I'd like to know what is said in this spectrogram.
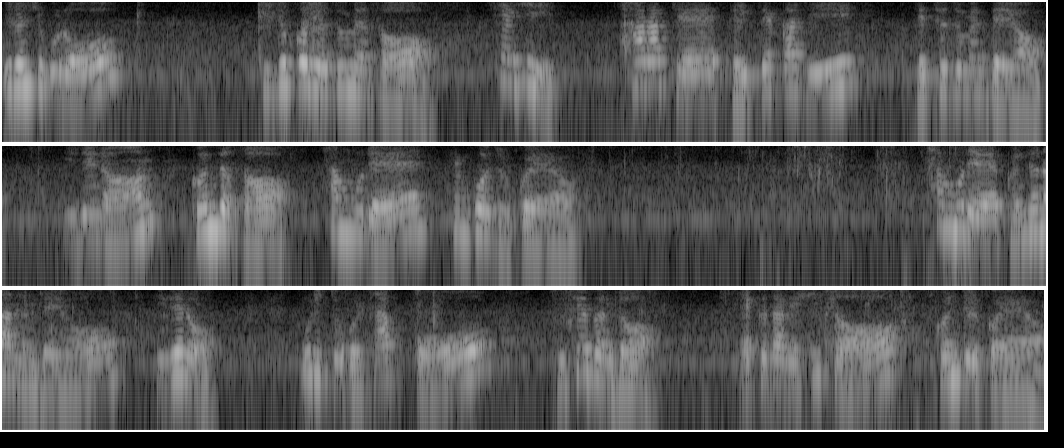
이런 식으로 뒤적거려 주면서 색이 파랗게 될 때까지 데쳐주면 돼요. 이제는 건져서 찬물에 헹궈 줄 거예요. 찬물에 건져놨는데요. 이대로 뿌리 쪽을 잡고 두세 번 더 깨끗하게 씻어 건질 거예요.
